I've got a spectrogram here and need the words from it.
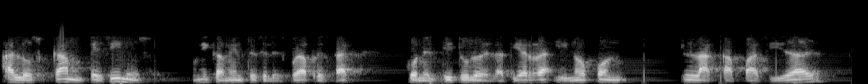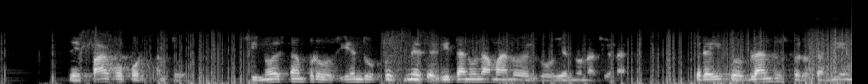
a los campesinos únicamente se les pueda prestar con el título de la tierra y no con la capacidad de pago, por tanto, si no están produciendo, pues necesitan una mano del gobierno nacional. Créditos blandos, pero también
